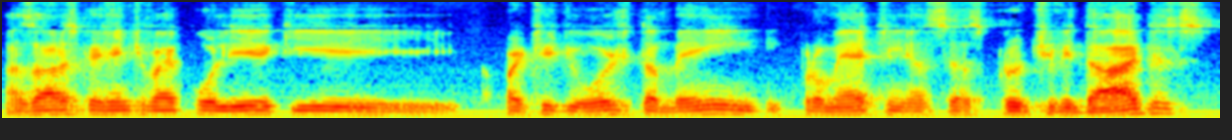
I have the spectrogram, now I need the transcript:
as áreas que a gente vai colher aqui a partir de hoje também prometem essas produtividades,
